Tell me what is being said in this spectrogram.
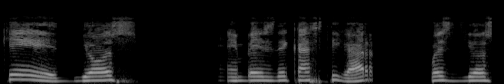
que Dios, en vez de castigar, pues Dios,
